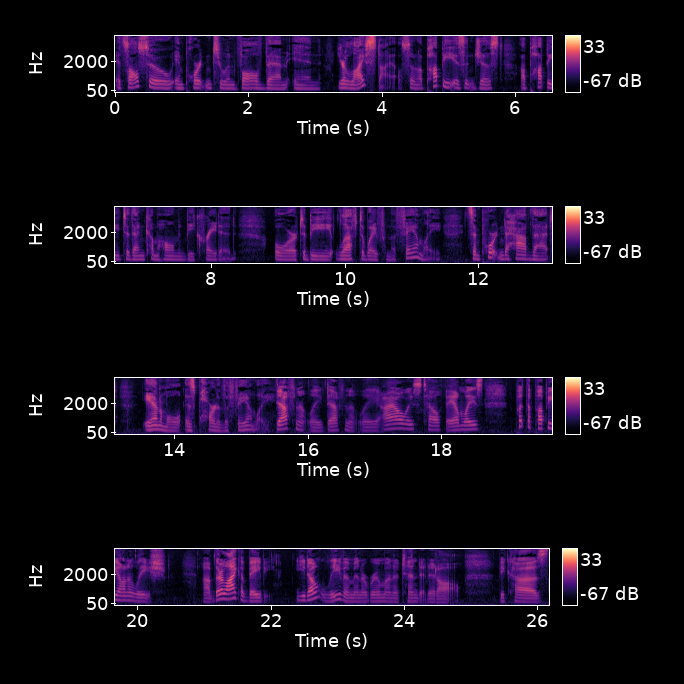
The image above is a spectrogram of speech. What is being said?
it's also important to involve them in your lifestyle. So, a puppy isn't just a puppy to then come home and be crated or to be left away from the family. It's important to have that animal as part of the family. Definitely, definitely. I always tell families put the puppy on a leash. Uh, they're like a baby you don't leave them in a room unattended at all because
